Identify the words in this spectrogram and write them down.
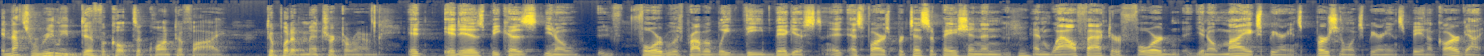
And that's really difficult to quantify, to put a metric around. It it is because you know Ford was probably the biggest as far as participation and and wow factor. Ford, you know, my experience, personal experience, being a car guy,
